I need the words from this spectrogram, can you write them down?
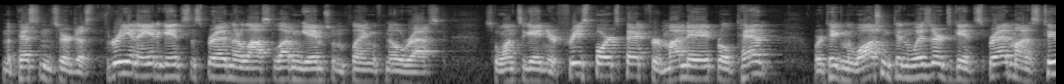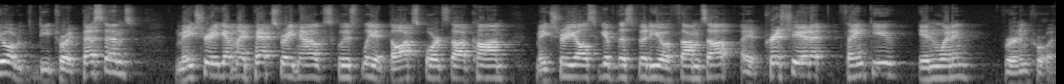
and the Pistons are just 3 and 8 against the spread in their last 11 games when playing with no rest. So once again, your free sports pick for Monday, April 10th, we're taking the Washington Wizards against spread minus 2 over the Detroit Pistons. Make sure you get my picks right now exclusively at DocSports.com. Make sure you also give this video a thumbs up. I appreciate it. Thank you. In winning, Vernon Croy.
